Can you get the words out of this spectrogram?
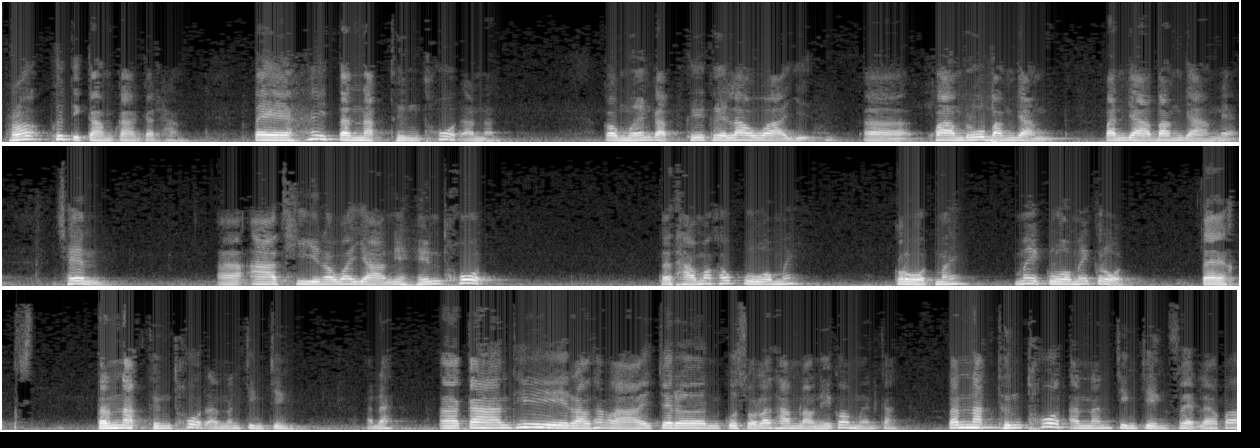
เพราะพฤติกรรมการกระทำแต่ให้ตระหนักถึงโทษอันนั้น ก็เหมือนกับเคยเคยเล่าว่าความรู้บางอย่างปัญญาบางอย่างเนี่ย เช่นอาทีนวายานเนี่ยเห็นโทษ แต่ถามว่าเขากลัวไหมโกรธไหมไม่กลัวไม่โกรธ แต่ตระหนักถึงโทษอันนั้นจริงๆนนะการที่เราทั้งหลายเจริญกุศลธรรมเหล่านี้ก็เหมือนกันตระหนักถึงโทษอันนั้นจริง ๆ เสร็จแล้วก็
